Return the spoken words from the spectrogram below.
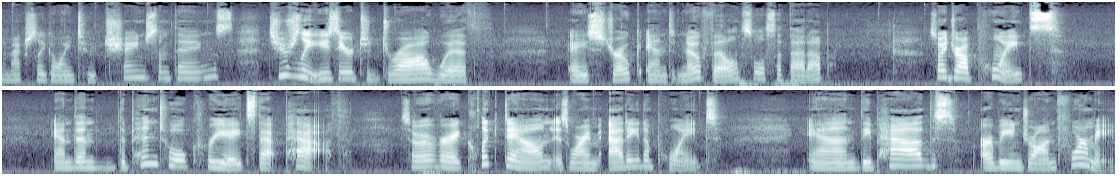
I'm actually going to change some things. It's usually easier to draw with a stroke and no fill, so we'll set that up. So I draw points and then the pen tool creates that path. So wherever I click down is where I'm adding a point and the paths are being drawn for me.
